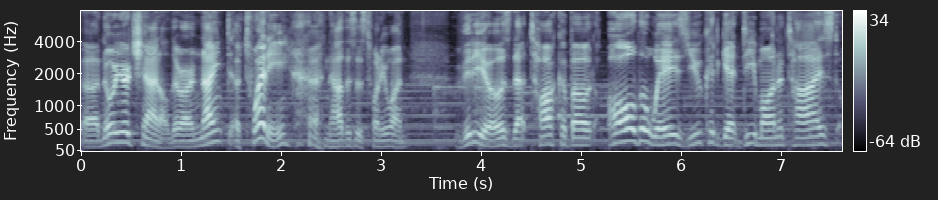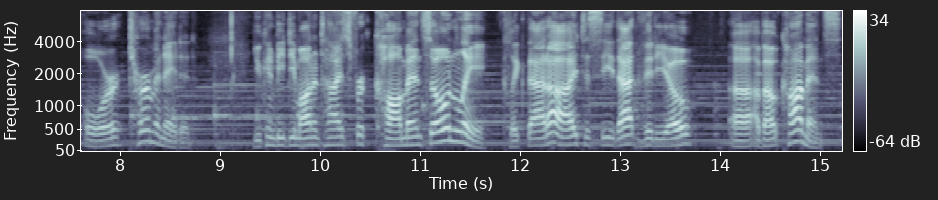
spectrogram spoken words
Uh, know your channel. There are 90, uh, 20, now this is 21, videos that talk about all the ways you could get demonetized or terminated. You can be demonetized for comments only. Click that eye to see that video uh, about comments.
